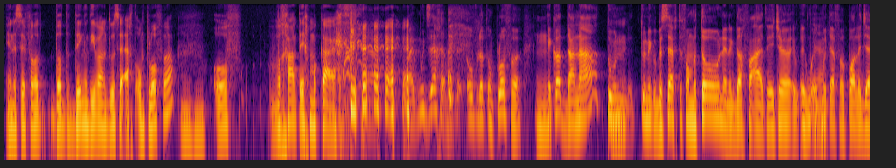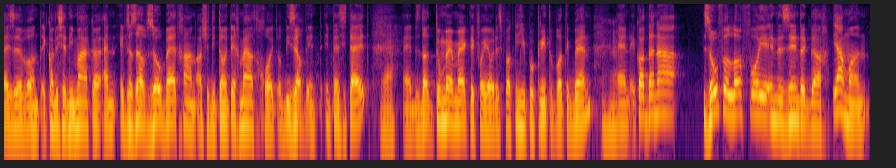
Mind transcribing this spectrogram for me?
In de zin van dat, dat de dingen die we aan het doen zijn echt ontploffen. Mhm. Of we gaan tegen elkaar. Ja, maar ik moet zeggen, over dat ontploffen. Mm. Ik had daarna, toen, Mhm. toen ik het besefte van mijn toon... en ik dacht van, ah, weet je, ik, ik, ik moet even apologizen... want ik kan die shit niet maken. En ik zou zelf zo bad gaan als je die toon tegen mij had gegooid... op diezelfde in- intensiteit. ja. En dus dat, toen mer- merkte ik van, joh, dit is fucking hypocriet op wat ik ben. Mhm. En ik had daarna zoveel love voor je in de zin dat ik dacht... ja man,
